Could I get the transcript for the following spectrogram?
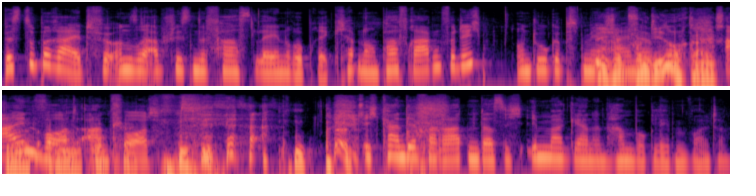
Bist du bereit für unsere abschließende Fast Lane Rubrik? Ich habe noch ein paar Fragen für dich und du gibst mir ich eine von dir noch gar nichts ein Wort ah, Antwort. ich kann dir verraten, dass ich immer gerne in Hamburg leben wollte.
